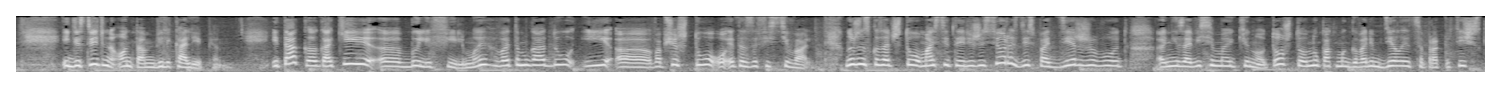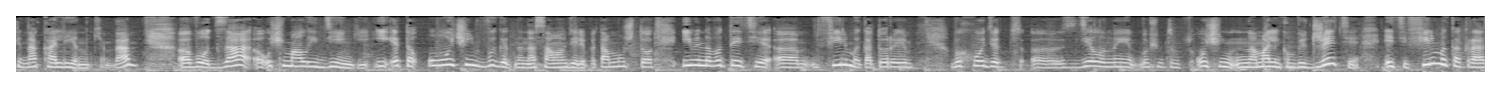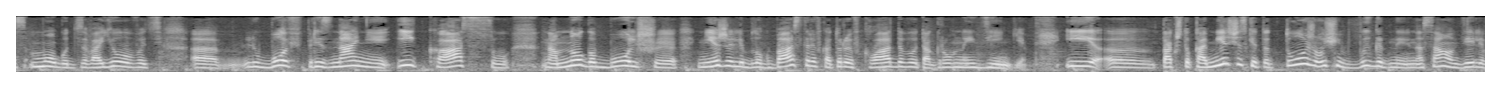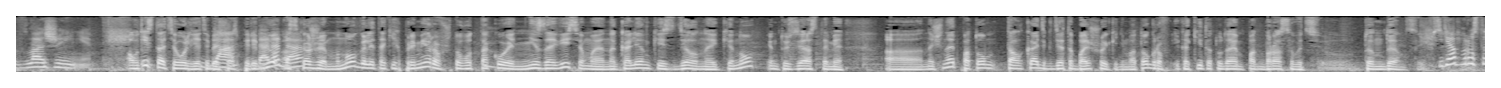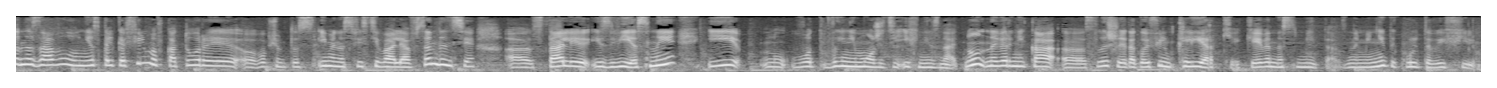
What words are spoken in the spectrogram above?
И действительно, он там великолепен. Итак, э, какие э, были фильмы в этом году и э, вообще, что это за фестиваль? Нужно сказать, что маститые режиссеры здесь поддерживают э, независимое кино. То, что, ну, как мы говорим, делается практически на коленке, да, Э, вот, за очень малые деньги. И это очень выгодно на самом деле, потому что именно вот эти э, фильмы, которые выходят, э, сделанные, в общем-то, очень на маленьком бюджете, эти фильмы как раз могут завоевывать э, любовь, признание и кассу намного больше, нежели блокбастеры, в которые вкладывают огромные деньги. И э, так что коммерчески это тоже очень выгодные на самом деле вложения. А вот, И- кстати, Оль, я тебя Да, сейчас перебью. да-да-да. А скажи, много ли таких примеров, что вот такое независимое на коленке сделанное кино энтузиастами а, начинает потом толкать где-то большой кинематограф и какие-то туда им подбрасывать э, тенденции? Я всякие? просто назову несколько фильмов, которые, э, в общем-то, именно с фестиваля в Сенденсе э, стали известны, и ну, вот вы не можете их не знать. Ну, наверняка слышали такой фильм «Клерки» Кевина Смита, знаменитый культовый фильм.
